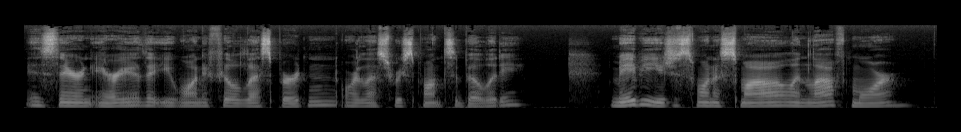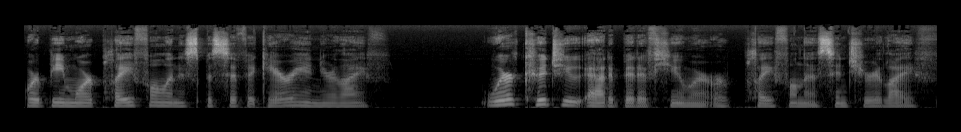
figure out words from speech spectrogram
Is there an area that you want to feel less burden or less responsibility? Maybe you just want to smile and laugh more or be more playful in a specific area in your life. Where could you add a bit of humor or playfulness into your life?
